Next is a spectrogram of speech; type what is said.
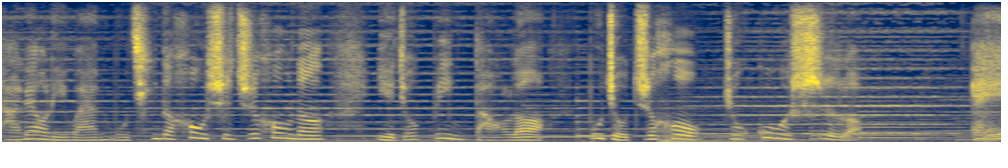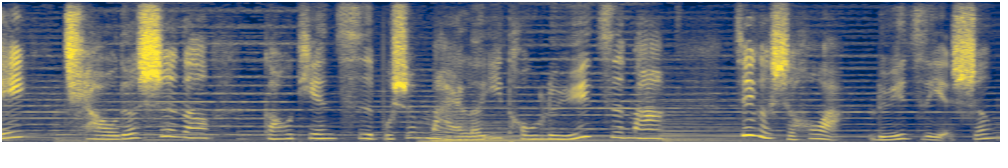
他料理完母亲的后事之后呢，也就病倒了。不久之后就过世了。哎，巧的是呢，高天赐不是买了一头驴子吗？这个时候啊，驴子也生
